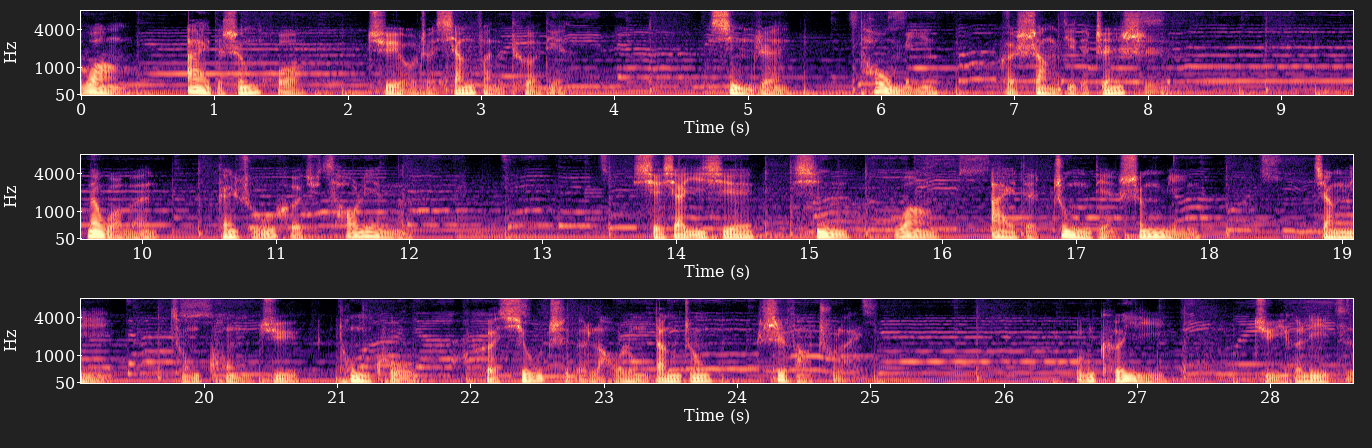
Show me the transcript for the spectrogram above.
望、爱的生活。却有着相反的特点：信任、透明和上帝的真实。那我们该如何去操练呢？写下一些信、望、爱的重点声明，将你从恐惧、痛苦和羞耻的牢笼当中释放出来。我们可以举一个例子，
